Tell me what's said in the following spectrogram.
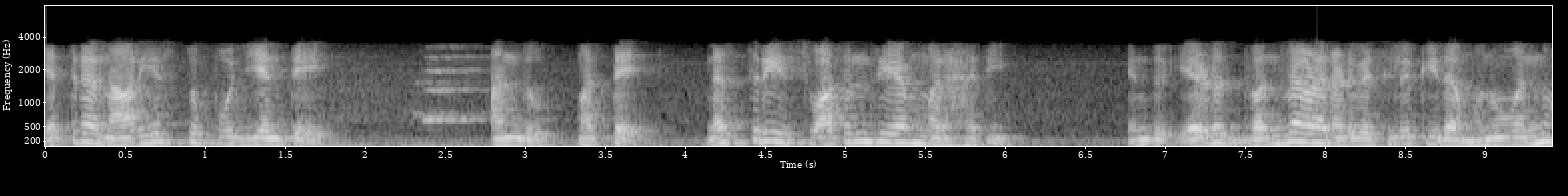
ಎತ್ರ ನಾರ್ಯಸ್ತು ಪೂಜ್ಯಂತೆ ಅಂದು ಮತ್ತೆ ನಸ್ತ್ರೀ ಸ್ವಾತಂತ್ರ್ಯಮರ್ಹತಿ ಎಂದು ಎರಡು ದ್ವಂದ್ವಗಳ ನಡುವೆ ಸಿಲುಕಿದ ಮನುವನ್ನು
